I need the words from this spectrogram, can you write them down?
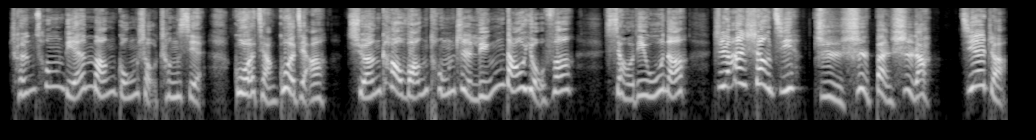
陈聪连忙拱手称谢，过奖过奖，全靠王同志领导有方，小弟无能，只按上级指示办事啊。接着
